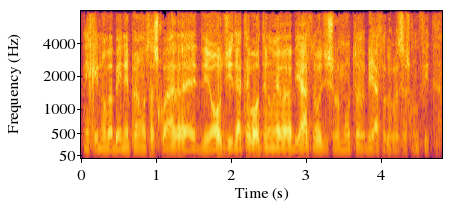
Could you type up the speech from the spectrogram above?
che non va bene per la nostra squadra e oggi, date volte non ero arrabbiato, oggi sono molto arrabbiato per questa sconfitta.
